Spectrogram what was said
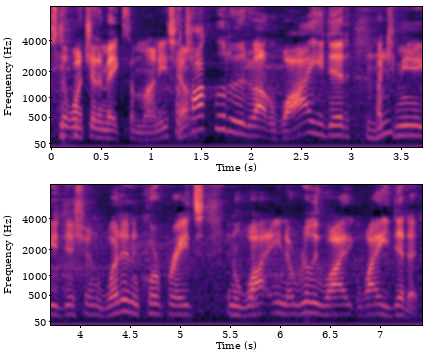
still want you to make some money. So yep. talk a little bit about why you did mm -hmm. a mm-hmm. community edition, what it incorporates, and why, you know, really why, why you did it.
